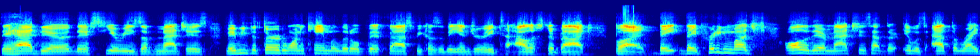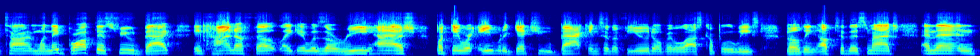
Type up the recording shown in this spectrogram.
They had their their series of matches. Maybe the third one came a little bit fast because of the injury to Aleister Black. But they they pretty much all of their matches at the it was at the right time. When they brought this feud back, it kind of felt like it was a rehash, but they were able to get you back into the feud over the last couple of weeks, building up to this match. And then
